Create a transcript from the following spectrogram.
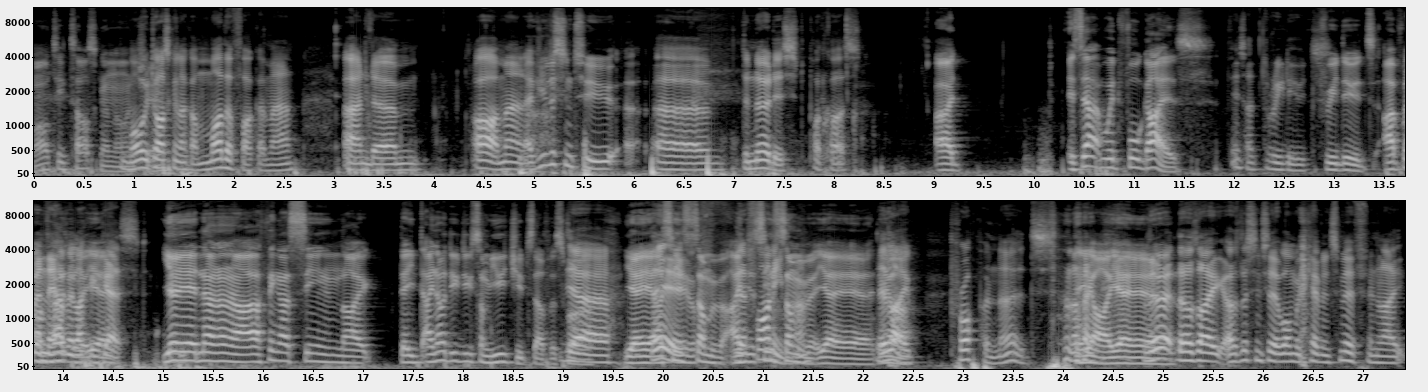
multitasking. aren't? Multitasking like a motherfucker, man. And um, oh man, have you listened to uh, um the Nerdist podcast? Uh, is that with four guys? I think it's like three dudes. Three dudes. I've, When I've they heard have it of like yeah. a guest. Yeah, yeah, no, no, no. I think I've seen like they. I know they do some YouTube stuff as well. Yeah, yeah, yeah. I see some of it. I they're just funny, see some of it. Yeah, yeah, yeah. they're They like proper nerds. Like, they are. Yeah, yeah. There, yeah. there was like I was listening to the one with Kevin Smith and like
